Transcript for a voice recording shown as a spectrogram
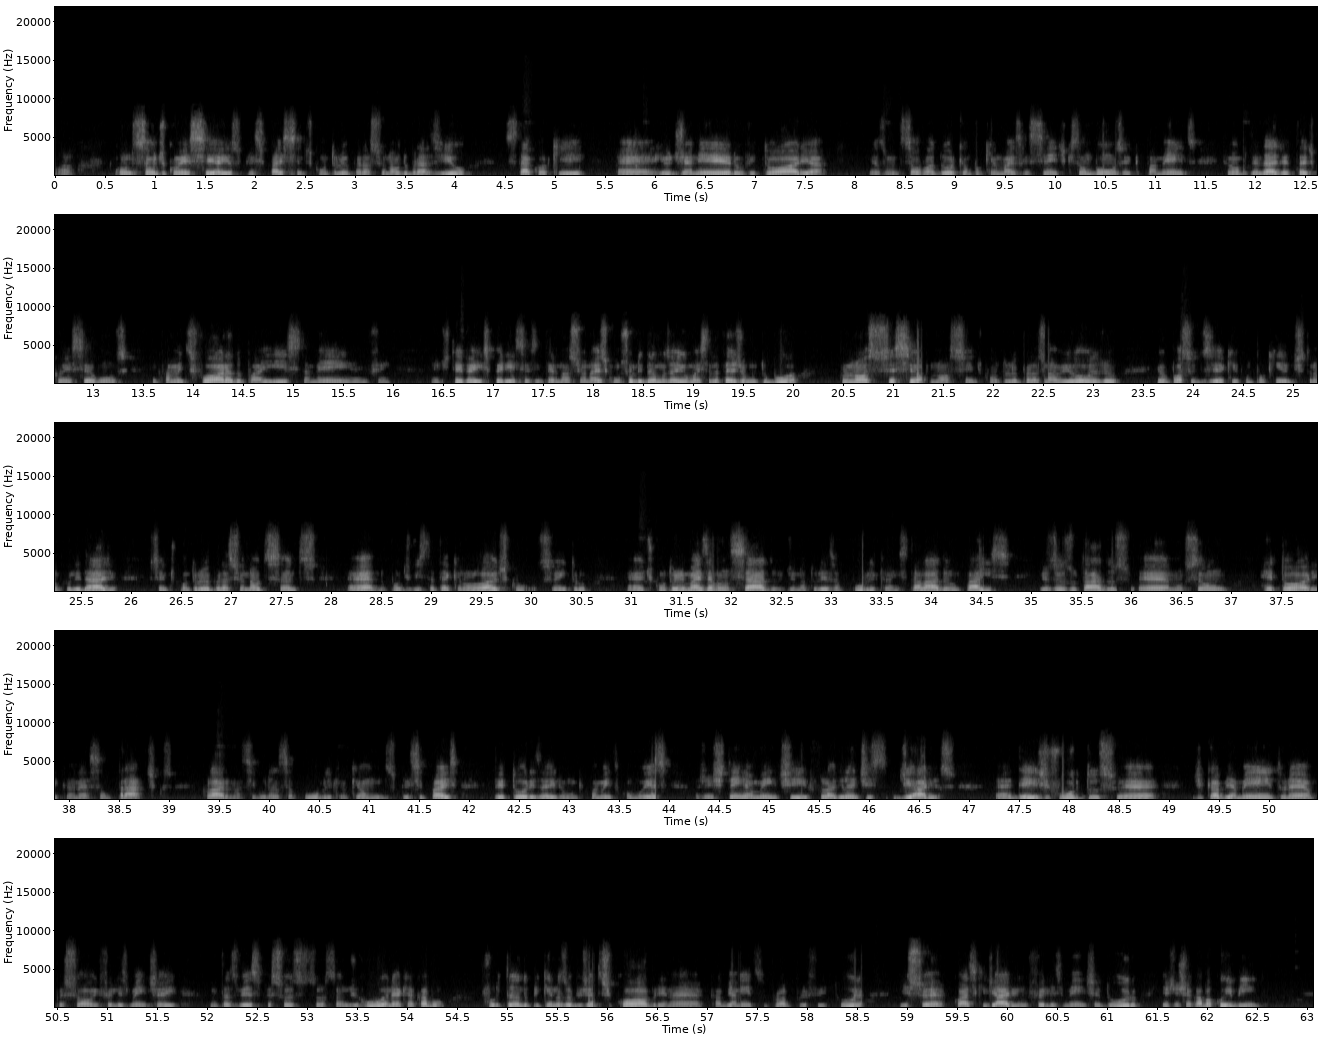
a condição de conhecer aí os principais centros de controle operacional do Brasil. Destaco aqui é, Rio de Janeiro, Vitória, mesmo de Salvador, que é um pouquinho mais recente, que são bons equipamentos. tive a oportunidade até de conhecer alguns equipamentos fora do país também, enfim. A gente teve aí experiências internacionais, consolidamos aí uma estratégia muito boa para o nosso CCO, nosso Centro de Controle Operacional. E hoje eu posso dizer aqui com um pouquinho de tranquilidade, o Centro de Controle Operacional de Santos é, do ponto de vista tecnológico, o centro é, de controle mais avançado de natureza pública instalado no país. E os resultados é, não são retórica, né, são práticos. Claro, na segurança pública, que é um dos principais vetores aí de um equipamento como esse, a gente tem realmente flagrantes diários, é, desde furtos é, de cabeamento, né, o pessoal, infelizmente, aí, muitas vezes, pessoas em situação de rua, né, que acabam furtando pequenos objetos de cobre, né, cabeamentos da própria prefeitura. Isso é quase que diário, infelizmente, é duro, e a gente acaba coibindo.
